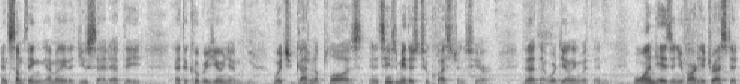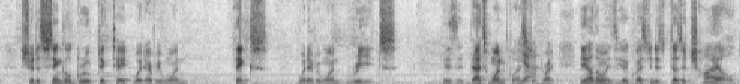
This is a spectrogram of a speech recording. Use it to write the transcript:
and something Emily that you said at the at the Cooper Union, yeah. which got an applause. And it seems to me there's two questions here that, that we're dealing with. And one is, and you've already addressed it, should a single group dictate what everyone thinks, what everyone reads? Is it, that's one question, yeah. right? The other one, the other question is, does a child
